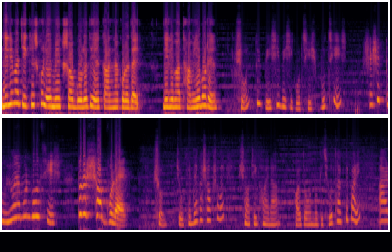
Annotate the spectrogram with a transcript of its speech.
নীলিমা জিজ্ঞেস করলে মেঘ সব বলে দিয়ে কান্না করে দেয়। নীলিমা থামিয়ে বলে শোন তুই বেশি বেশি করছিস বুঝছিস? শেষে তুইও এমন বলছিস? তোরা সবগুলো এক। শোন চোখের দেখা সবসময় সঠিক হয় না। হয়তো অন্য কিছুও থাকতে পারে। আর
